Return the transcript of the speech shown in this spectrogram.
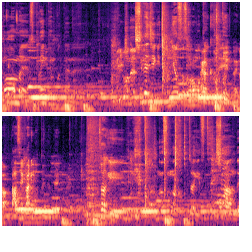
처음에 스프링 캠프 때는 근데 이거는 친해지기 전이었어서 그런 것도 그러니까 그것도 있는데 있다. 그러니까 낯을 가린 것도 있는데. 갑자기 어느 순간 갑자기 스트레칭 하는데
